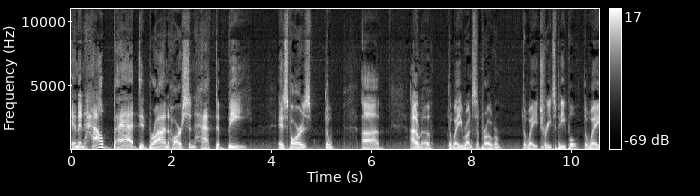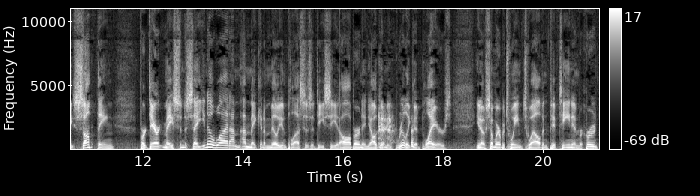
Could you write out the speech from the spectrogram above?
and then how bad did Bryan Harsin have to be as far as the uh, I don't know the way he runs the program, the way he treats people, the way something for Derek Mason to say, you know what, I'm I'm making a million plus as a DC at Auburn, and y'all give me really good players, you know, somewhere between 12 and 15 in recruiting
